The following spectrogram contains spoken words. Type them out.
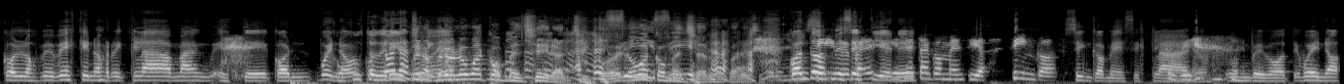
con los bebés que nos reclaman, este, con, bueno, con, todas las bueno, pero lo va a convencer al chico, ¿eh? lo va a convencer, me parece. ¿Cuántos meses tiene? está convencido. Cinco. Cinco meses, claro, un bebote. Bueno,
